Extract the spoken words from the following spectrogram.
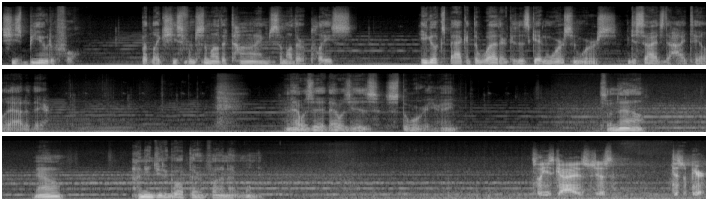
she's beautiful, but like she's from some other time, some other place. He looks back at the weather because it's getting worse and worse. He decides to hightail it out of there. And that was it. That was his story, right? So now, now, I need you to go up there and find that woman. So these guys just disappeared.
